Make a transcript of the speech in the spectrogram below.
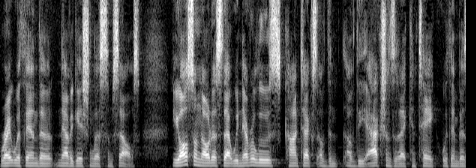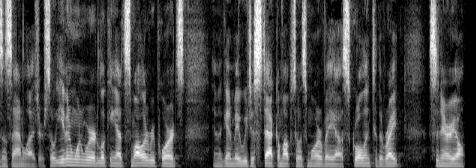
right within the navigation lists themselves. You also notice that we never lose context of the, of the actions that I can take within Business Analyzer. So even when we're looking at smaller reports, and again, maybe we just stack them up so it's more of a uh, scrolling to the right scenario,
